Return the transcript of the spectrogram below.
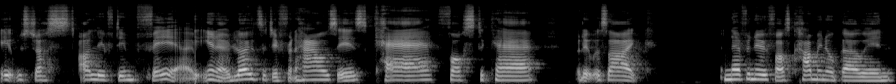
It was just i lived in fear. You know loads of different houses care foster care. But it was like i never knew if i was coming or going.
